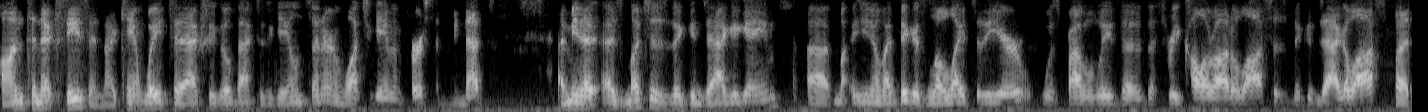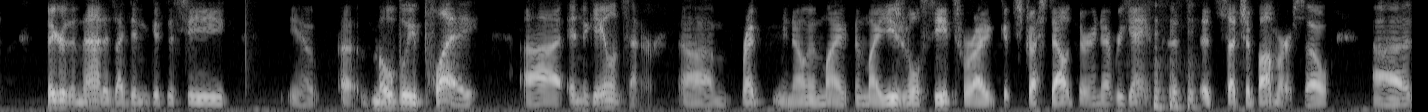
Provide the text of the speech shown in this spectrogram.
on to next season. I can't wait to actually go back to the Galen Center and watch a game in person. I mean, that's I mean, as much as the Gonzaga game, uh, my, you know, my biggest lowlights of the year was probably the the three Colorado losses, the Gonzaga loss. But bigger than that is I didn't get to see, you know, uh, Mobley play uh, in the Galen Center, um, right? You know, in my in my usual seats where I get stressed out during every game. It's it's such a bummer. So. Uh,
